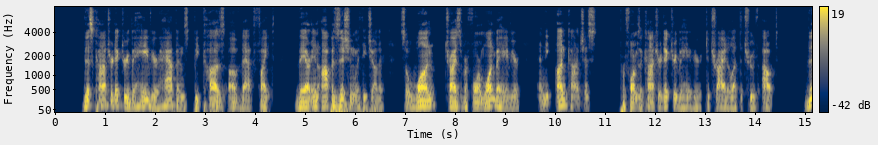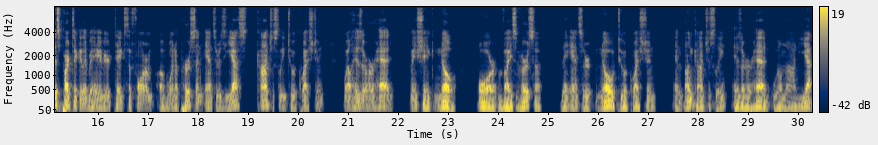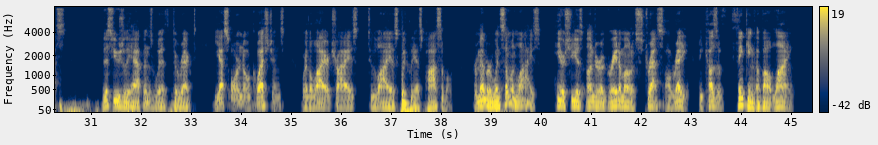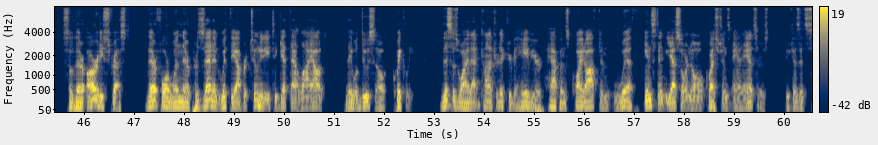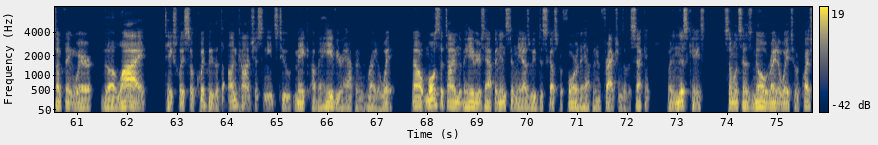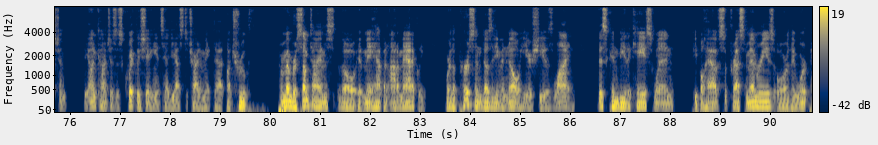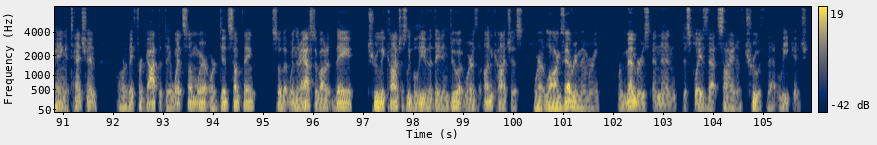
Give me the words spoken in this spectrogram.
This contradictory behavior happens because of that fight. They are in opposition with each other. So one tries to perform one behavior, and the unconscious performs a contradictory behavior to try to let the truth out. This particular behavior takes the form of when a person answers yes consciously to a question, while his or her head may shake no, or vice versa. They answer no to a question, and unconsciously, his or her head will nod yes. This usually happens with direct yes or no questions, where the liar tries to lie as quickly as possible. Remember, when someone lies, he or she is under a great amount of stress already because of thinking about lying. So they're already stressed. Therefore, when they're presented with the opportunity to get that lie out, they will do so quickly. This is why that contradictory behavior happens quite often with instant yes or no questions and answers, because it's something where the lie takes place so quickly that the unconscious needs to make a behavior happen right away. Now, most of the time the behaviors happen instantly, as we've discussed before. They happen in fractions of a second. But in this case, someone says no right away to a question. The unconscious is quickly shaking its head yes to try to make that a truth. Remember, sometimes, though, it may happen automatically, where the person doesn't even know he or she is lying. This can be the case when people have suppressed memories or they weren't paying attention or they forgot that they went somewhere or did something so that when they're asked about it, they truly consciously believe that they didn't do it, whereas the unconscious, where it logs every memory, remembers and then displays that sign of truth, that leakage.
